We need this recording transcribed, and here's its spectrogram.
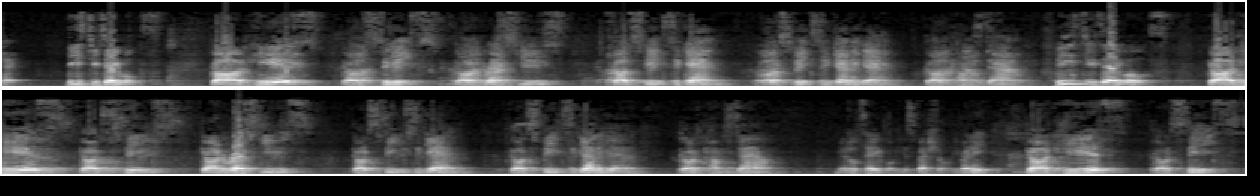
Okay, these two tables. God hears, God speaks, God rescues, God speaks again, God speaks again again, God comes down. These two tables. God hears, God speaks, God rescues, God speaks again, God speaks again again, God comes down. Middle table, you're special. You ready? God hears, God speaks,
